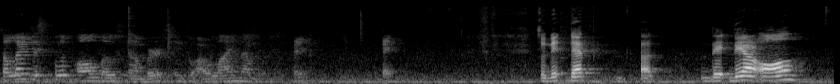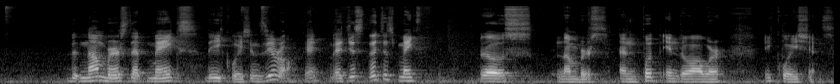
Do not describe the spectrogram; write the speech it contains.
So let's just put all those numbers into our line numbers, okay? Okay. So that, that uh, they, they are all the numbers that makes the equation 0, okay? Let's just, let's just make those numbers and put into our equations.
